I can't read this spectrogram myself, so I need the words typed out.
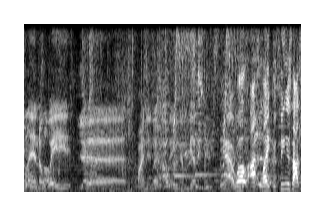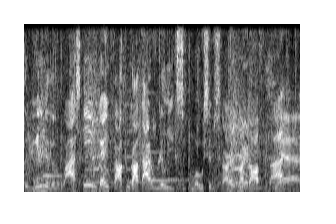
plan a way to find an opening. I'm guessing. Yeah, well, I, like the thing is, at the beginning of the last game, Dank Falcon got that really explosive start right off the bat, Yeah.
